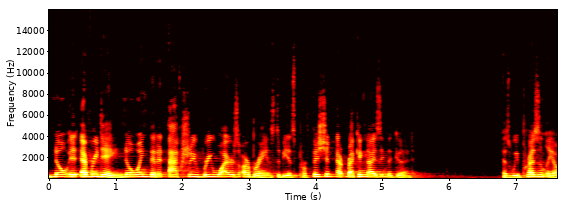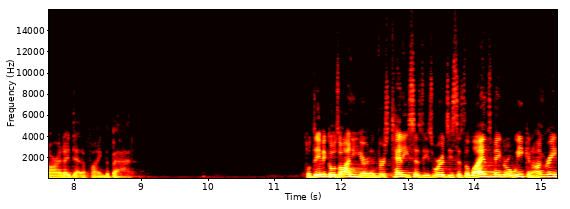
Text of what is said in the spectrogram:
Know, every day, knowing that it actually rewires our brains to be as proficient at recognizing the good as we presently are at identifying the bad. Well, David goes on here, and in verse 10, he says these words. He says, The lions may grow weak and hungry,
